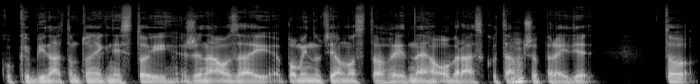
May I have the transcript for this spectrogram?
ako keby na tom to nejak nestojí, že naozaj pominuteľnosť toho jedného obrázku tam, mm. čo prejde, to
